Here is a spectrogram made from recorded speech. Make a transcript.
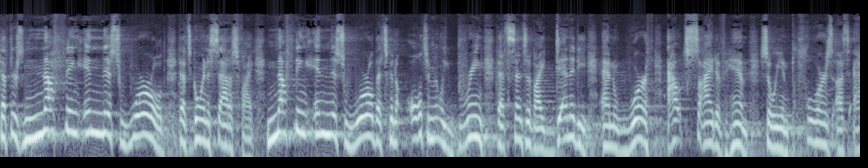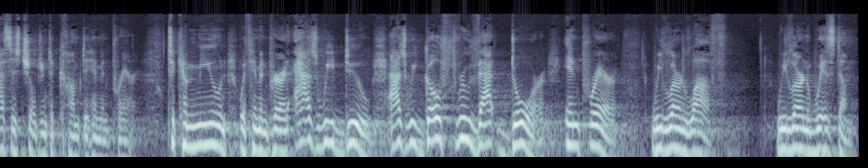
that there's nothing in this world that's going to satisfy, nothing in this world that's going to ultimately bring that sense of identity and worth outside of Him. So He implores us as His children to come to Him in prayer, to commune with Him in prayer. And as we do, as we go through that door in prayer, we learn love. We learn wisdom.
